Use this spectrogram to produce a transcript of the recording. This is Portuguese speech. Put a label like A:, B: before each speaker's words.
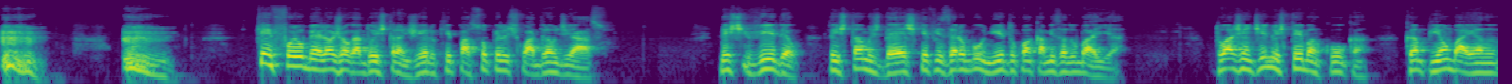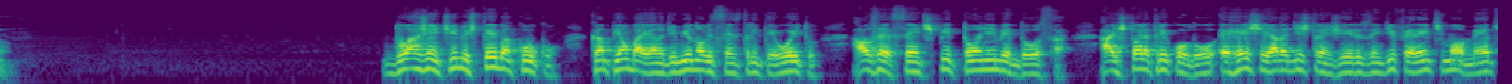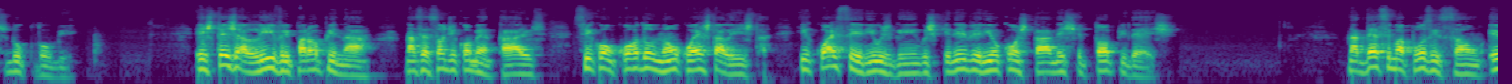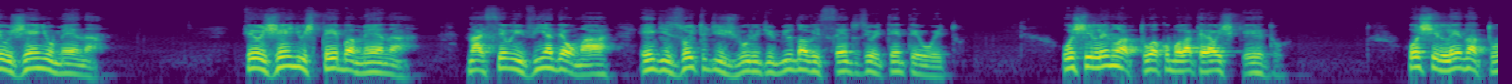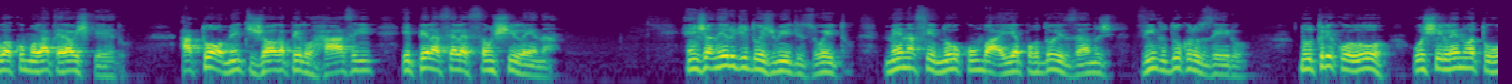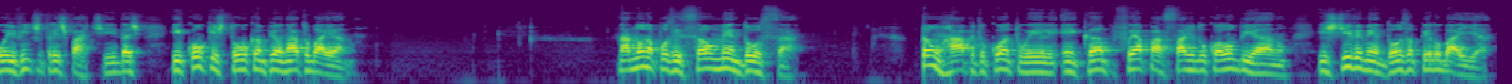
A: Quem foi o melhor jogador estrangeiro que passou pelo Esquadrão de Aço? Neste vídeo, listamos 10 que fizeram bonito com a camisa do Bahia. Do argentino Esteban Cuca, campeão baiano. Do argentino Esteban Cuco, campeão baiano de 1938, aos recentes Pitônia e Mendonça, a história tricolor é recheada de estrangeiros em diferentes momentos do clube. Esteja livre para opinar na seção de comentários se concorda ou não com esta lista e quais seriam os gringos que deveriam constar neste top 10. Na décima posição, Eugênio Mena. Eugênio Esteban Mena nasceu em Vinha Del Mar em 18 de julho de 1988. O chileno atua como lateral esquerdo. O chileno atua como lateral esquerdo. Atualmente joga pelo Racing e pela seleção chilena. Em janeiro de 2018, Mena assinou com o Bahia por dois anos, vindo do Cruzeiro. No tricolor, o chileno atuou em 23 partidas e conquistou o Campeonato Baiano. Na nona posição, Mendonça. Tão rápido quanto ele em campo foi a passagem do colombiano Steve Mendonça pelo Bahia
